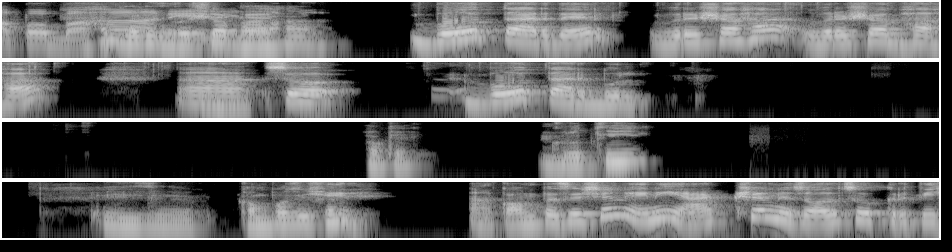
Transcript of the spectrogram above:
अपभः वृषभः both are there vrishaha vrishabhaha uh, mm. so both are bull okay kruti is uh, composition uh, composition any action is also kriti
